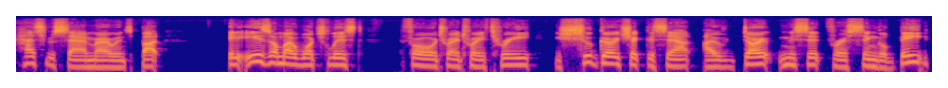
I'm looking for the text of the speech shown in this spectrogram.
Has some sad moments, but it is on my watch list for 2023. You should go check this out. I don't miss it for a single beat,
